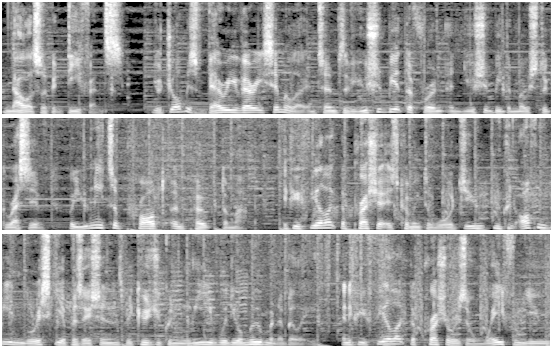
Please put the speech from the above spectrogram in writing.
Now let's look at defense. Your job is very very similar in terms of you should be at the front and you should be the most aggressive, but you need to prod and poke the map. If you feel like the pressure is coming towards you, you can often be in riskier positions because you can leave with your movement ability. And if you feel like the pressure is away from you,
